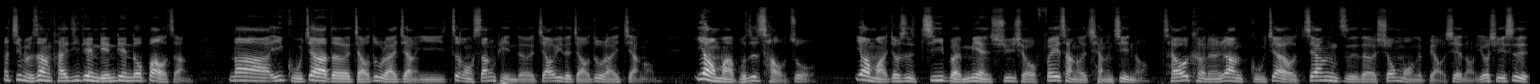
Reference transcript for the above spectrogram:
那基本上台积电、联电都暴涨。那以股价的角度来讲，以这种商品的交易的角度来讲哦，要么不是炒作，要么就是基本面需求非常的强劲哦，才有可能让股价有这样子的凶猛的表现哦。尤其是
